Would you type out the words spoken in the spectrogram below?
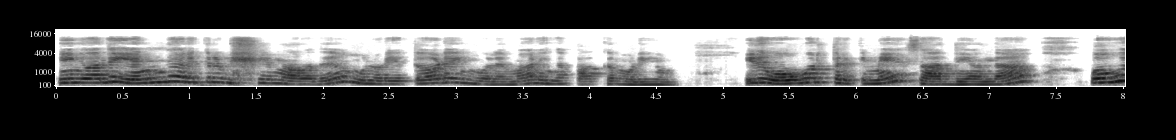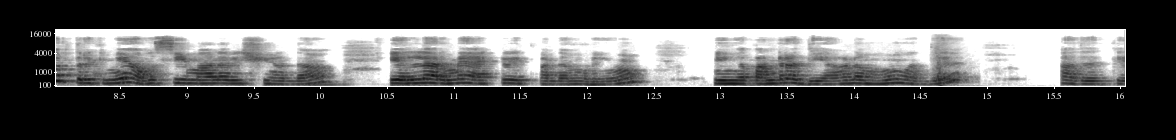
நீங்க வந்து எங்க இருக்கிற விஷயமாவது உங்களுடைய தேடை மூலமா நீங்க பார்க்க முடியும். இது ஒவ்வொருத்தருக்குமே சாத்தியம்தான். ஒவ்வொருத்தருக்குமே அவசியமான விஷயம்தான். எல்லாருமே ஆக்டிவேட் பண்ண முடியும். நீங்க பண்ற தியானமும் வந்து அதுக்கு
